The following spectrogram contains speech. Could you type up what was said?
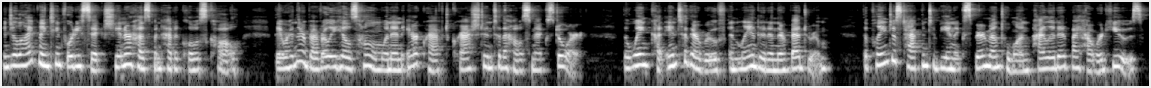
In July of 1946, she and her husband had a close call. They were in their Beverly Hills home when an aircraft crashed into the house next door. The wing cut into their roof and landed in their bedroom. The plane just happened to be an experimental one piloted by Howard Hughes.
